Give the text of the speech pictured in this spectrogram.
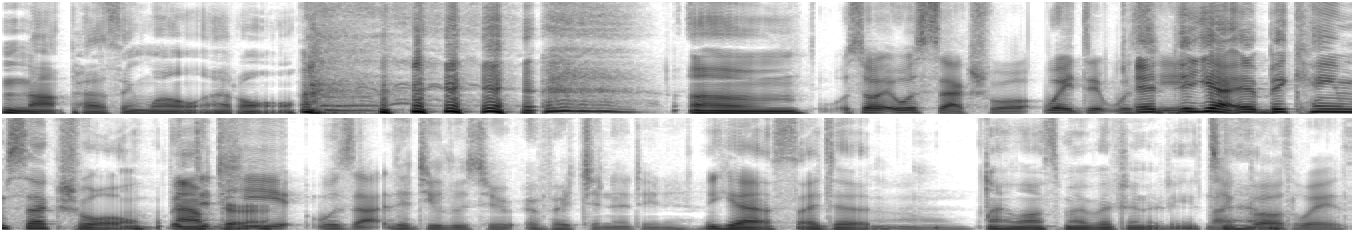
not passing well at all. um So it was sexual. Wait, did was it, he? yeah, it became sexual But after. did he? Was that? Did you lose your virginity? Yes, I did. Oh, I lost my virginity like him. both ways.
